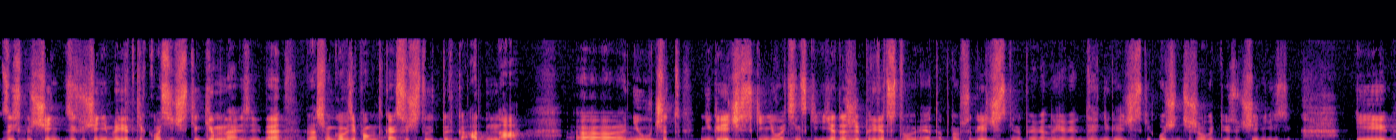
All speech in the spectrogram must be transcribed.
за, исключением, за исключением редких классических гимназий. Да? В нашем городе, по-моему, такая существует только одна. Э, не учат ни греческий, ни латинский. И я даже приветствую это, потому что греческий, например, ну, я имею в виду древнегреческий, очень тяжелый для изучения язык. И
